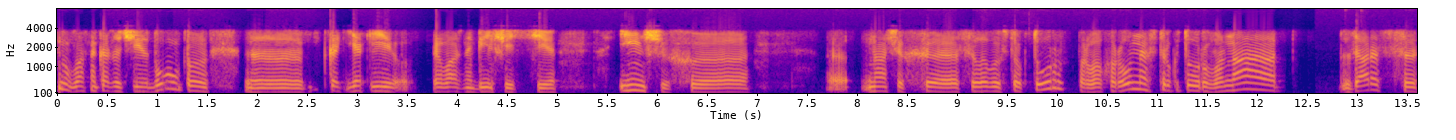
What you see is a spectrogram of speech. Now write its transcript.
Ну, власне кажучи, СБУ, е, як- і переважна більшість інших е, е, наших е, силових структур, правоохоронних структур, вона зараз е,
